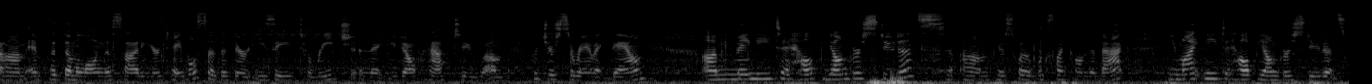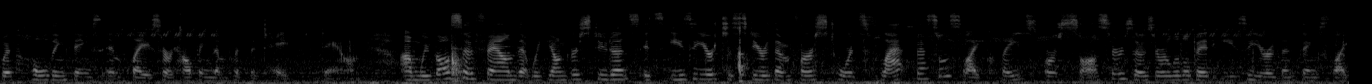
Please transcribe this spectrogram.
um, and put them along the side of your table so that they're easy to reach and that you don't have to um, put your ceramic down. Um, you may need to help younger students. Um, here's what it looks like on the back. You might need to help younger students with holding things in place or helping them put the tape down. Um, we've also found that with younger students, it's easier to steer them first towards flat vessels like plates or saucers. Those are a little bit easier than things like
